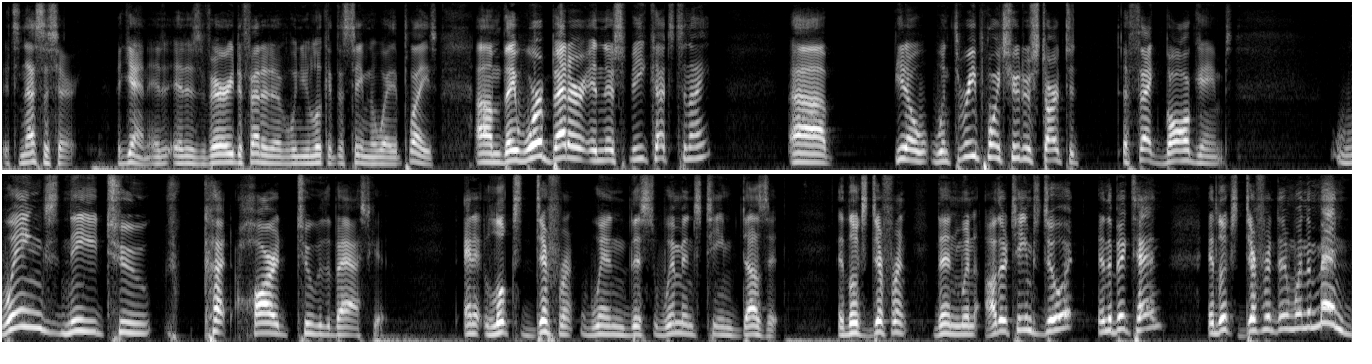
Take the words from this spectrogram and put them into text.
It's necessary. Again, it, it is very definitive when you look at this team the way it plays. Um, they were better in their speed cuts tonight. Uh, you know, when three point shooters start to affect ball games, wings need to cut hard to the basket. And it looks different when this women's team does it. It looks different than when other teams do it in the Big Ten. It looks different than when the men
